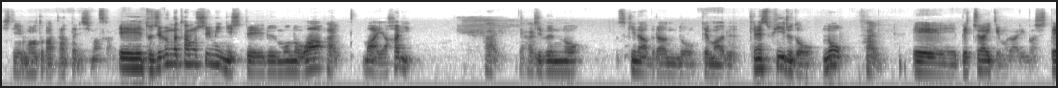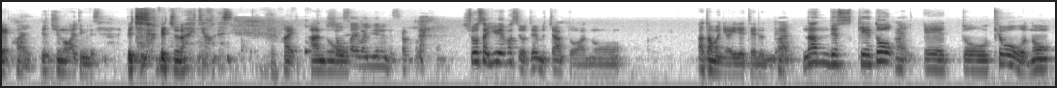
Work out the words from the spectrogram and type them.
しているものとかってあったりしますかね？えっ、と、自分が楽しみにしているものは、はい。まあ、やはりはい。やは自り。分の好きなブランドでもあるケネスフィールドの、はい。えー別注アイテムがありまして、はい。別注のアイテムですね。別注 別注のアイテムです。はい。あの、詳細は言えるんですか？詳細言えますよ。全部ちゃんと、あの、頭には入れてるんで。はいなんですけど、はい。えーっと、今日の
